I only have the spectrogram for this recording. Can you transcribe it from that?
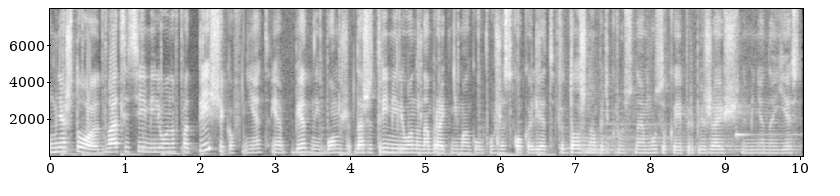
У меня что, 27 миллионов подписчиков? Нет, я бедный бомжик. Даже 3 миллиона набрать не могу уже сколько лет. Тут должна быть грустная музыка и приближающий на меня наезд.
